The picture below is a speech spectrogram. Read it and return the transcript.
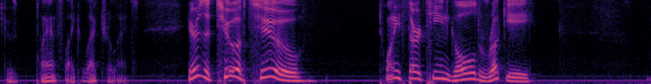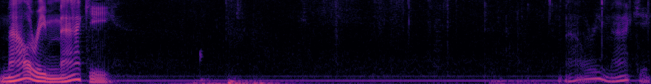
Because plants like electrolytes. Here's a 2 of 2 2013 gold rookie Mallory Mackey. Mallory Mackey.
